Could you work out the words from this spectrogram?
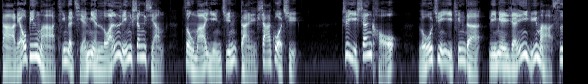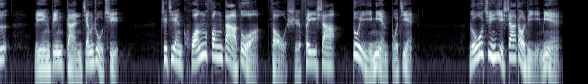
打辽兵马听得前面銮铃声响，纵马引军赶杀过去。至一山口，卢俊义听得里面人语马嘶，领兵赶将入去。只见狂风大作，走时飞沙，对面不见。卢俊义杀到里面，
